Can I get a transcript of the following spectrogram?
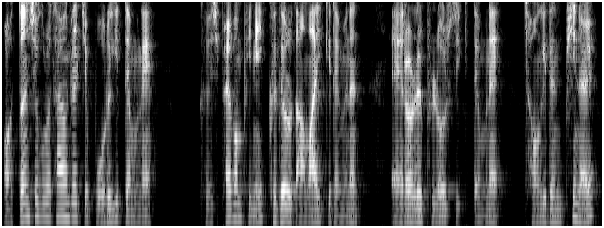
어떤 식으로 사용될지 모르기 때문에 그 18번 핀이 그대로 남아있게 되면 에러를 불러올 수 있기 때문에 정의된 핀을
